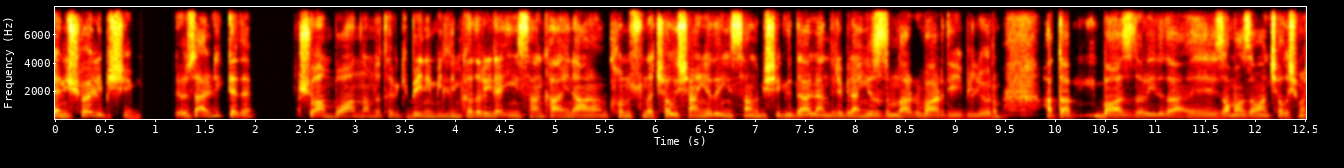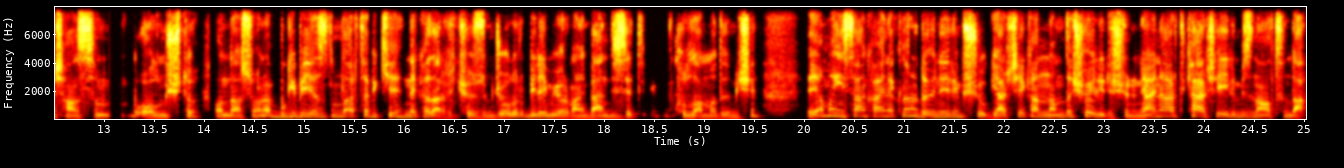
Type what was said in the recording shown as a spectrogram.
Yani şöyle bir şey. Özellikle de şu an bu anlamda tabii ki benim bildiğim kadarıyla insan kaynağı konusunda çalışan ya da insanı bir şekilde değerlendirebilen yazılımlar var diye biliyorum. Hatta bazılarıyla da e, zaman zaman çalışma şansım olmuştu. Ondan sonra bu gibi yazılımlar tabii ki ne kadar çözümcü olur bilemiyorum. Hani ben dizet kullanmadığım için. E, ama insan kaynaklarına da önerim şu. Gerçek anlamda şöyle düşünün. Yani artık her şey elimizin altında.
